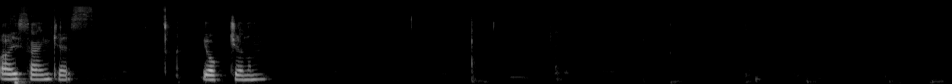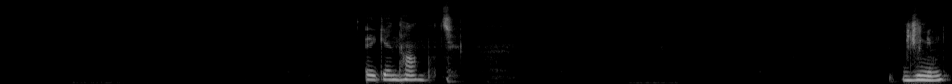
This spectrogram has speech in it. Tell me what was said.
Ay sen kes. Yok canım. Ege ne anlatıyor? Cinim.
